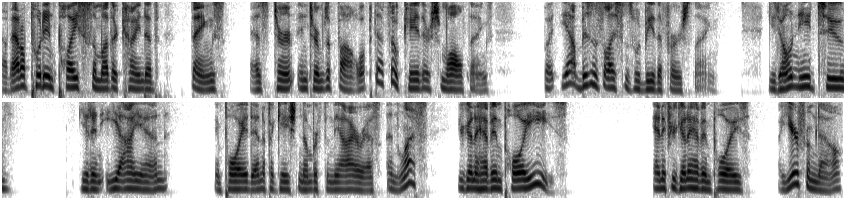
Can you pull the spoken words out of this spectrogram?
Now that'll put in place some other kind of things as ter- in terms of follow up, but that's okay. They're small things. But yeah, business license would be the first thing. You don't need to get an EIN, employee identification number from the IRS, unless you're going to have employees. And if you're going to have employees a year from now,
